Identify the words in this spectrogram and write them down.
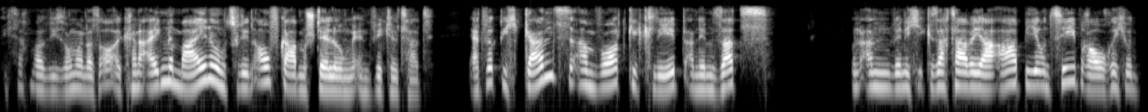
ich sag mal, wie soll man das auch, keine eigene Meinung zu den Aufgabenstellungen entwickelt hat. Er hat wirklich ganz am Wort geklebt, an dem Satz und an, wenn ich gesagt habe, ja, A, B und C brauche ich und,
